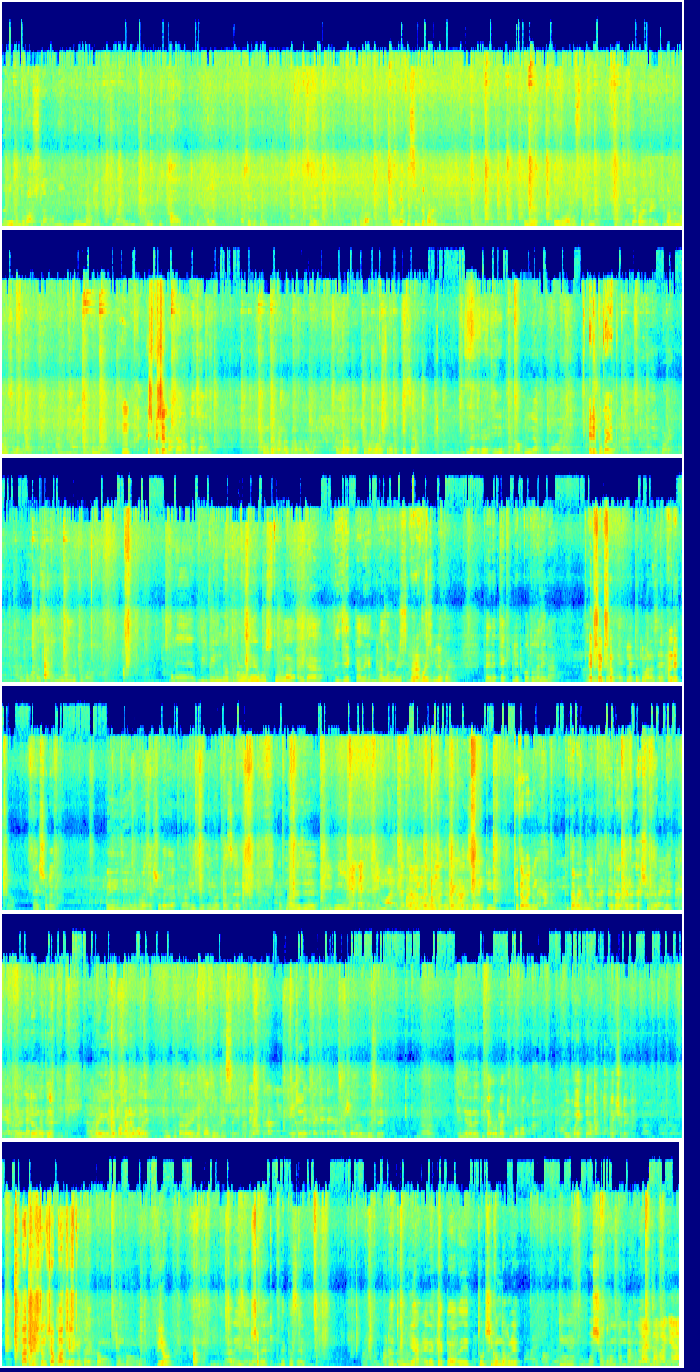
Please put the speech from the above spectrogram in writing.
Finally বন্ধুরা আসলাম আমি দেবী মার্কেট নাগাল্যান্ড ঝালুকি টাউন তো ওখানে আছে দেখুন আছে। এগুলা এগুলা কি চিনতে পারেন এই যে এগুলা বস্তু কি চিনতে পারেন দেখেন কীভাবে লড়াচড়া করে হুম স্পেশাল কাছে আনো কাছে আনো। কোনো ব্যাপার না কোনো ব্যাপার না। এই যে দেখো কীভাবে লড়াচড়া করতেছে। মানে এটা এরই পোকা বললে হয় এডি পোকা এই যে লড়াই। বহুত আছে দেখতে পারো। মানে বিভিন্ন ধরনের বস্তুগুলা এটা এই যে একটা দেখেন রাজা মরিচ গোট রা- মরিচ বলে কয়। তাই এটা এক প্লেট কত জানি না? একশো, একশো। এক প্লেট তো কিমান আছে? হান্ড্রেড। একশো টাকা। এই যে এগুলো একশো টাকা আর এই যে এনো একটা আছে আপনার এই যে বাইগুন বাইগুন যে- এই বাইগুনটাকে চিনেন কি? চিতা বাইগুন। তিতা বাইগুন এটা। এটা এটা একশো টাকা প্লেট আর এটার মধ্যে আমরা এখানে বাগানে হয় কিন্তু তারা এখানে বাজারে বেছে বুঝছেন? অসাধারণ বেছে আর এই যে না তিতা করলা কি বাবাক এই কয়েকটা একশো টাকা। বাক সিস্টেম সব বাক সিস্টেম কিন্তু একদম কিন্তু পিওর আর এই যে এটা দেখতেছেন এটা ধনিয়া এটা একটা একটা তুলসী গন্ধ করে। হুম অসাধারণ গন্ধ মানে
